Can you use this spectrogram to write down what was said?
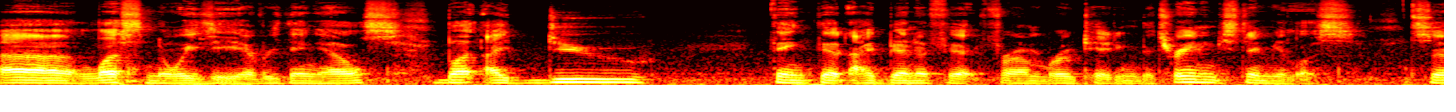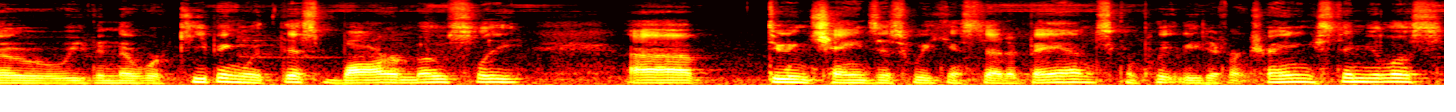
Uh, less noisy, everything else. But I do think that I benefit from rotating the training stimulus. So even though we're keeping with this bar mostly, uh, doing chains this week instead of bands, completely different training stimulus.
